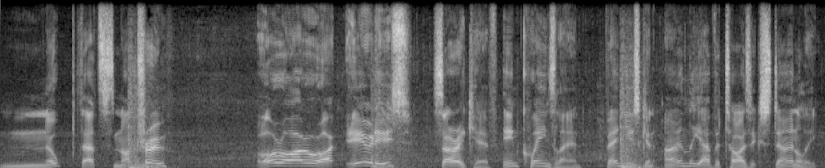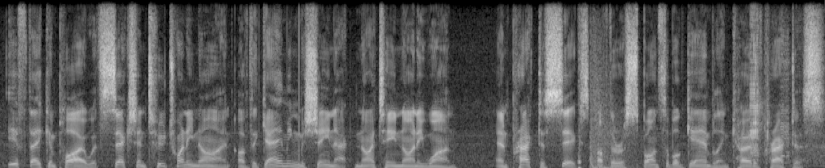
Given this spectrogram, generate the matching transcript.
Nope, that's not true. All right, all right, here it is. Sorry, Kev. In Queensland, venues can only advertise externally if they comply with Section 229 of the Gaming Machine Act 1991 and Practice 6 of the Responsible Gambling Code of Practice.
